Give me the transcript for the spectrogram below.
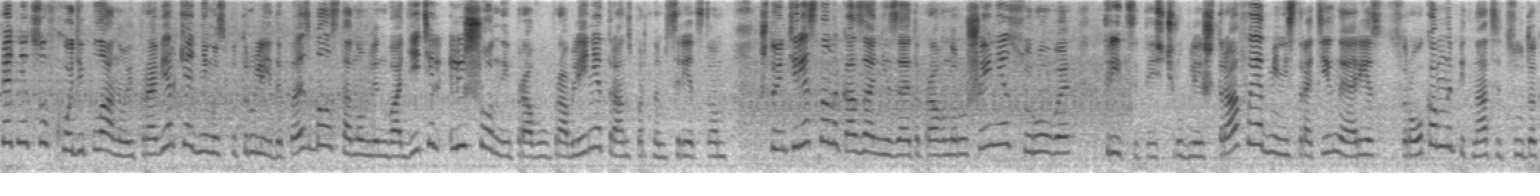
пятницу в ходе плановой проверки одним из патрулей ДПС был остановлен водитель, лишенный права управления транспортным средством. Что интересно, наказание за это правонарушение суровое – 30 тысяч рублей штрафа и административный арест сроком на 15 суток,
